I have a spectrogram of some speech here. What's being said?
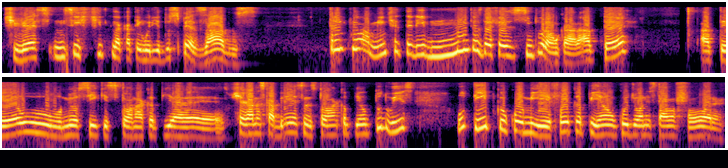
tivesse insistido na categoria dos pesados, tranquilamente teria muitas defesas de cinturão, cara. Até até o meu SIC se tornar campeão, é, chegar nas cabeças, se tornar campeão, tudo isso. O tempo que o Cormier foi campeão, que o Johnny estava fora,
